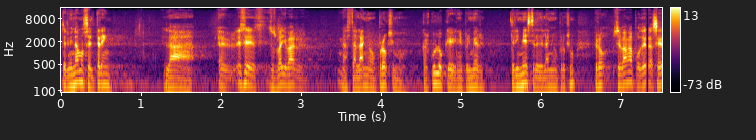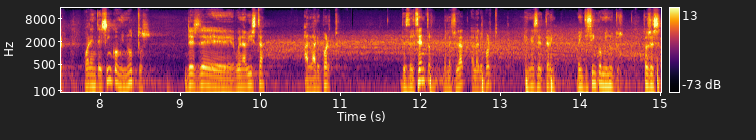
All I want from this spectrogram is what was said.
terminamos el tren, la, eh, ese nos va a llevar hasta el año próximo, calculo que en el primer trimestre del año próximo, pero se van a poder hacer 45 minutos desde Buenavista al aeropuerto desde el centro de la ciudad al aeropuerto en ese tren, 25 minutos. Entonces,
